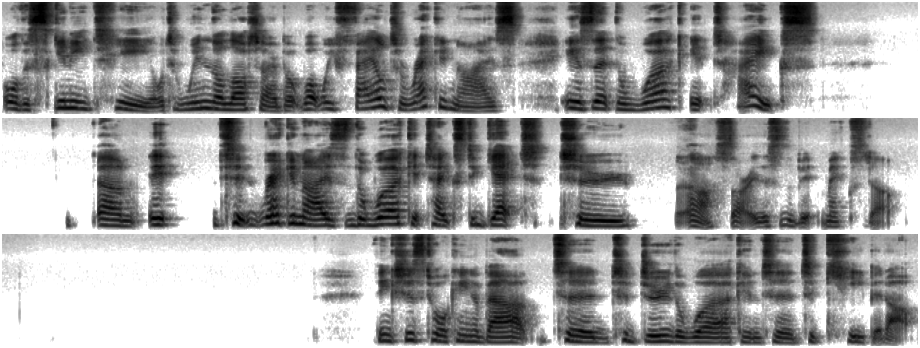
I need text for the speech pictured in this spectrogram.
or the skinny tea or to win the lotto. But what we fail to recognize is that the work it takes, um, it to recognize the work it takes to get to. Oh, sorry, this is a bit mixed up. I think she's talking about to to do the work and to to keep it up.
